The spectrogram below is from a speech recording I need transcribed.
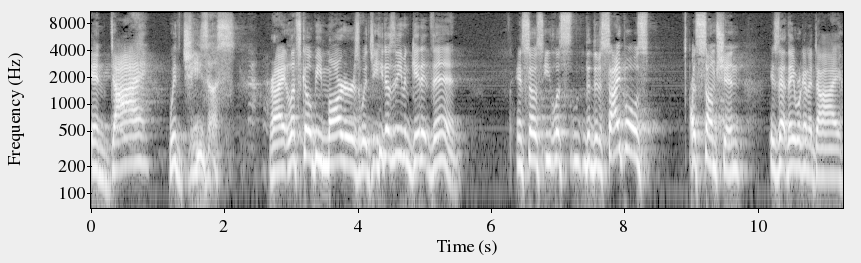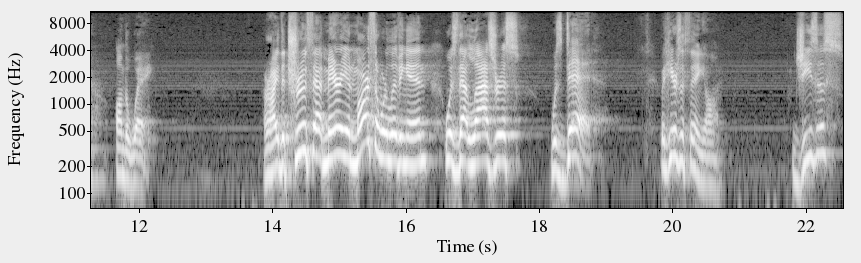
and die with Jesus, right? Let's go be martyrs with Jesus. He doesn't even get it then. And so let's, the disciples' assumption is that they were going to die on the way. All right, the truth that Mary and Martha were living in was that Lazarus was dead. But here's the thing, y'all Jesus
